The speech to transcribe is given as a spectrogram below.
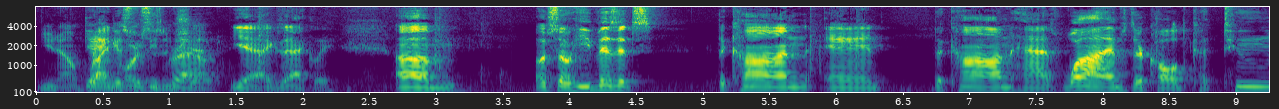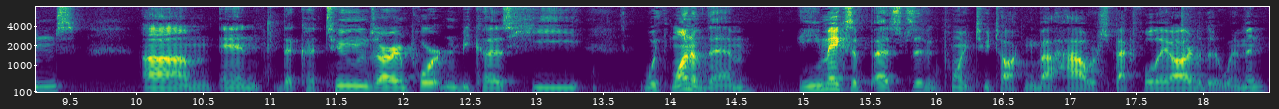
you know, Genghis riding horses and proud. shit. Yeah, exactly. Um, oh, so he visits the Khan, and the Khan has wives. They're called Khatuns, um, and the Khatuns are important because he, with one of them, he makes a, a specific point to talking about how respectful they are to their women,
